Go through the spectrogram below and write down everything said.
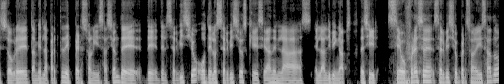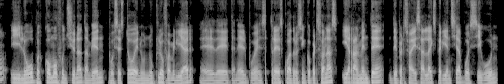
sobre también la parte de personalización de, de, del servicio o de los servicios que se dan en las, en las Living Apps. Es decir, se ofrece servicio personalizado y luego pues cómo funciona también pues esto en un núcleo familiar eh, de tener pues tres, cuatro, cinco personas y realmente de personalizar la experiencia pues según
